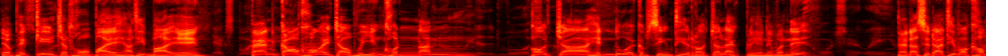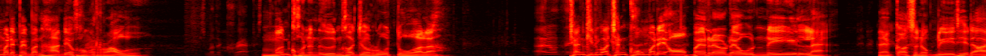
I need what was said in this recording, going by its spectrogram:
เดี๋ยวเพ็กกี้จะโทรไปอธิบายเอง แฟนเก่าของไอ้เจ้าผู้หญิงคนนั้น เขาจะเห็นด้วยกับสิ่งที่เราจะแลกเปลี่ยนในวันนี้ แต่น่าเสียดายที่ว่าเขาไม่ได้เป็นปัญหาเดียวของเรา เหมือนคนอื่นๆเขาจะรู้ตัวแล้ว ฉันคิดว่าฉันคงไม่ได้ออกไปเร็วๆนี้แหละ แต่ก็สนุกดีที่ได้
